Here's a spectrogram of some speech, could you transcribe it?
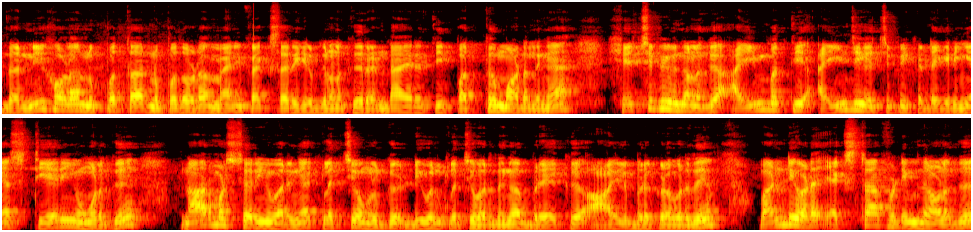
இந்த நீஹோலா முப்பத்தாறு முப்பதோட மேனுஃபேக்சர் இருபத்தி நாலுக்கு ரெண்டாயிரத்தி பத்து மாடலுங்க ஹெச்பி வந்து உங்களுக்கு ஐம்பத்தி அஞ்சு ஹெச்பி கேட்டகிரிங்க ஸ்டியரிங் உங்களுக்கு நார்மல் ஸ்டியரிங் வருங்க. கிளச்சு உங்களுக்கு டியூவல் கிளச்சு வருதுங்க. பிரேக்கு ஆயில் பிரேக்கில் வருது. வண்டியோட எக்ஸ்ட்ரா ஃபிட்டிங் வந்து உங்களுக்கு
